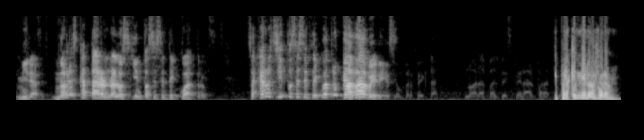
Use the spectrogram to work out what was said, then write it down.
mira, no rescataron a los 164. Sacaron 164 cadáveres. ¿Y para qué mierda fueron?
